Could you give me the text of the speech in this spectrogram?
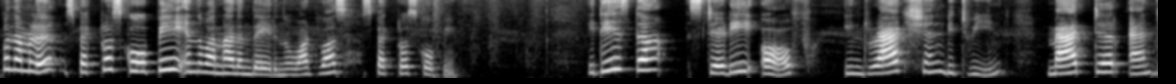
അപ്പോൾ നമ്മൾ സ്പെക്ട്രോസ്കോപ്പി എന്ന് പറഞ്ഞാൽ എന്തായിരുന്നു? What was spectroscopy it is the study of interaction between matter and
